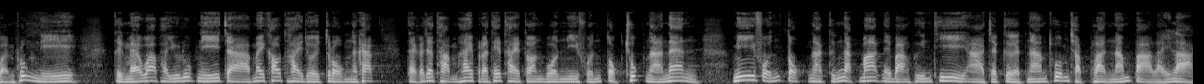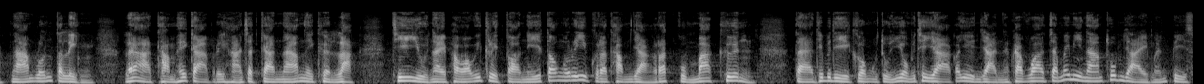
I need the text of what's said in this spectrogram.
วันพรุ่งนี้ ถึงแม้ว่าพายุลูกนี้จะไม่เข้าไทยโดยตรงนะครับแต่ก็จะทำให้ประเทศไทยตอนบนมีฝนตกชุกหนาแน่น มีฝนตกหนักถึงหนักมากในบางพื้นที่อาจจะเกิดน้ำท่วมฉับพลันน้ำป่าไหลหลากน้ำล้นตลิ่ง และอาจทำให้การบริหารจัดการน้ำในเขื่อนหลัก ที่อยู่ในภาวะวิกฤตตอนนี้ต้องรีบกระทำอย่างรัดกุมมากขึ้น แต่ที่ปดีกรมอุตุนิยมวิทยาก็ยืนยันนะครับว่าจะไม่มีน้ำท่วมใหญ่เหมือนปี 2554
